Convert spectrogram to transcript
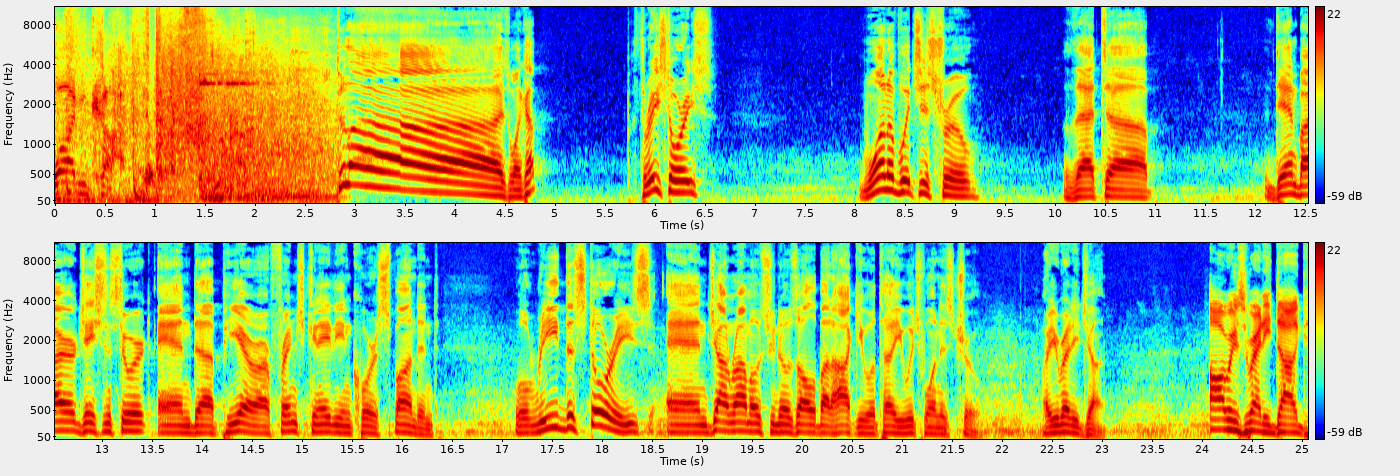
One Cup. Two lies, one cup. Three stories, one of which is true. That uh, Dan Beyer, Jason Stewart, and uh, Pierre, our French Canadian correspondent, will read the stories, and John Ramos, who knows all about hockey, will tell you which one is true. Are you ready, John? Always ready, Doug.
